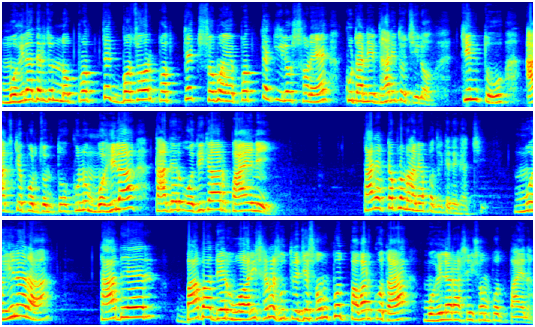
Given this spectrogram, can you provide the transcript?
মহিলাদের জন্য প্রত্যেক বছর, প্রত্যেক সময়ে, প্রত্যেক ইলেকশনে কোটা নির্ধারিত ছিল। কিন্তু আজকে পর্যন্ত কোনো মহিলা তাদের অধিকার পায়নি। তার একটা প্রমাণ আমি আপনাদেরকে দেখাচ্ছি। মহিলারা তাদের বাবাদের ওয়ারিসানা সূত্রে যে সম্পদ পাওয়ার কথা মহিলারা সেই সম্পদ পায় না।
